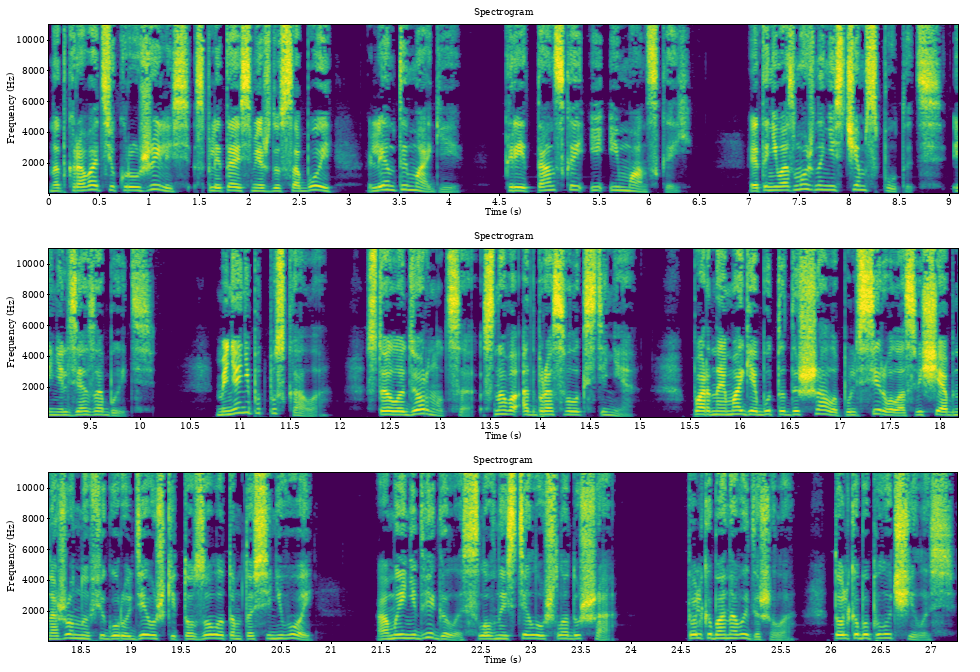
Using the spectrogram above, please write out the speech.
Над кроватью кружились, сплетаясь между собой, ленты магии, кританской и иманской. Это невозможно ни с чем спутать, и нельзя забыть. Меня не подпускало. Стоило дернуться, снова отбрасывало к стене. Парная магия будто дышала, пульсировала, освещая обнаженную фигуру девушки то золотом, то синевой. А и не двигалась, словно из тела ушла душа. Только бы она выдержала, только бы получилось.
